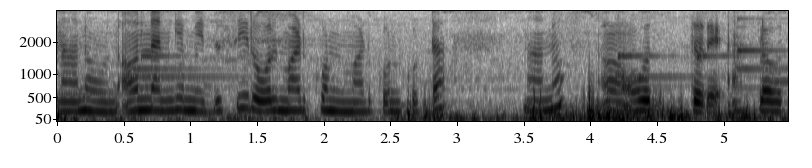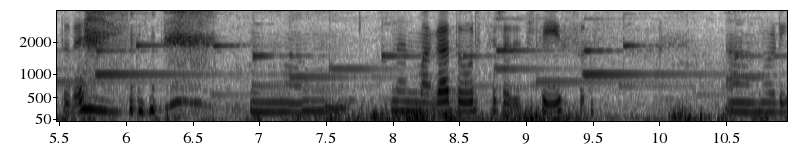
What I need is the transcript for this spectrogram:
ನಾನು ಅವ್ನು ನನಗೆ ಮಿದಿಸಿ ರೋಲ್ ಮಾಡ್ಕೊಂಡು ಮಾಡ್ಕೊಂಡು ಕೊಟ್ಟ ನಾನು ಓದ್ತದೆ ಹಪ್ಪಳ ಓದ್ತದೆ ನನ್ನ ಮಗ ತೋರಿಸಿರೋದು ಫೇಸ್ ನೋಡಿ,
